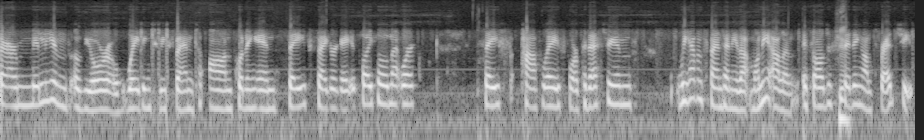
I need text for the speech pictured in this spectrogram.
There are millions of euro waiting to be spent on putting in safe, segregated cycle networks, safe pathways for pedestrians. We haven't spent any of that money, Alan. It's all just Yeah. sitting on spreadsheets.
